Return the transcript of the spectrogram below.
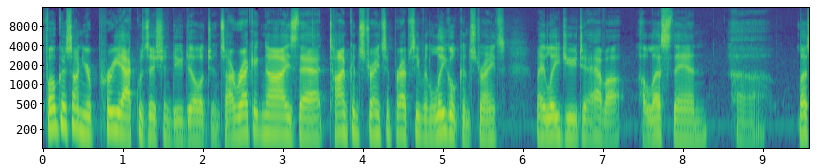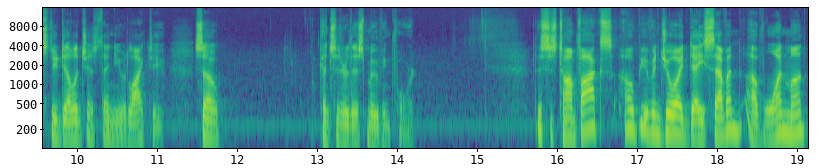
focus on your pre acquisition due diligence. I recognize that time constraints and perhaps even legal constraints may lead you to have a, a less than uh, less due diligence than you would like to. So consider this moving forward. This is Tom Fox. I hope you've enjoyed day seven of one month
